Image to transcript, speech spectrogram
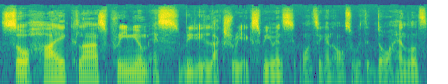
so high class premium as really luxury experience. Once again, also with the door handles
